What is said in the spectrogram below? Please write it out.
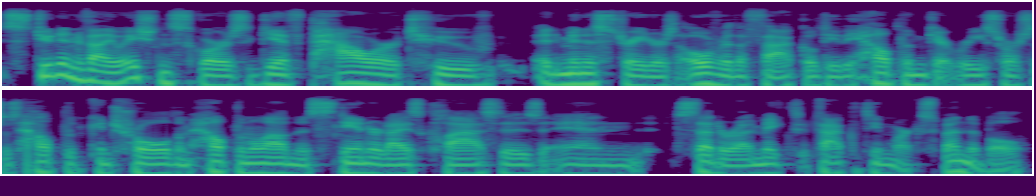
student evaluation scores give power to administrators over the faculty. They help them get resources, help them control them, help them allow them to standardize classes and et cetera, make faculty more expendable.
